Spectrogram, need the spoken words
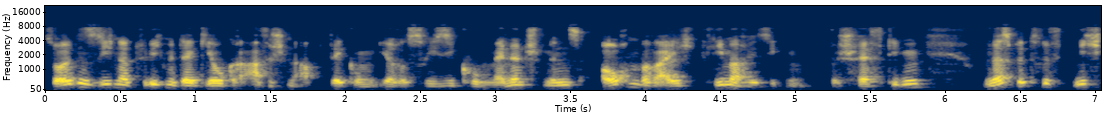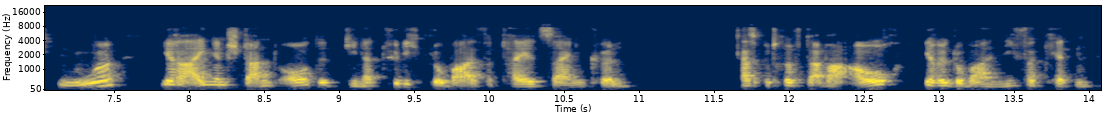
sollten Sie sich natürlich mit der geografischen Abdeckung Ihres Risikomanagements auch im Bereich Klimarisiken beschäftigen. Und das betrifft nicht nur Ihre eigenen Standorte, die natürlich global verteilt sein können. Das betrifft aber auch Ihre globalen Lieferketten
